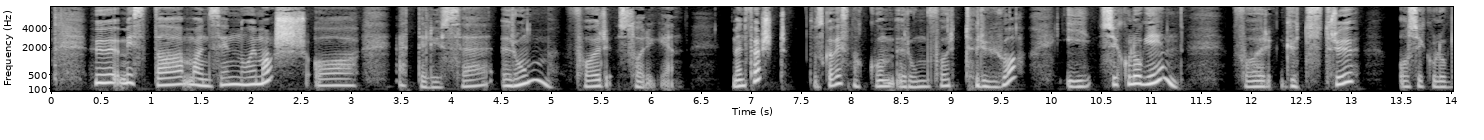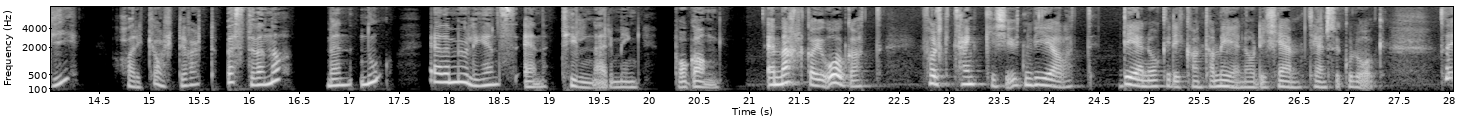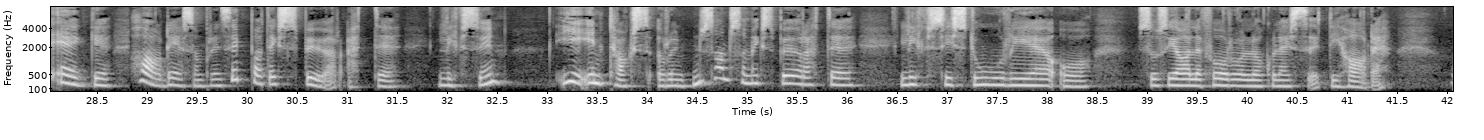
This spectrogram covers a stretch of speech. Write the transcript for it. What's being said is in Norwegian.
Hun mista mannen sin nå i mars, og etterlyser rom for sorgen. Men først så skal vi snakke om rom for trua i psykologien. For gudstru og psykologi har ikke alltid vært bestevenner, men nå er det muligens en tilnærming på gang. Jeg merker jo òg at folk tenker ikke uten videre at det er noe de kan ta med når de kommer til en psykolog. Så jeg eh, har det som prinsipp at jeg spør etter livssyn i inntaksrunden, sånn som jeg spør etter livshistorie og sosiale forhold og hvordan de har det.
